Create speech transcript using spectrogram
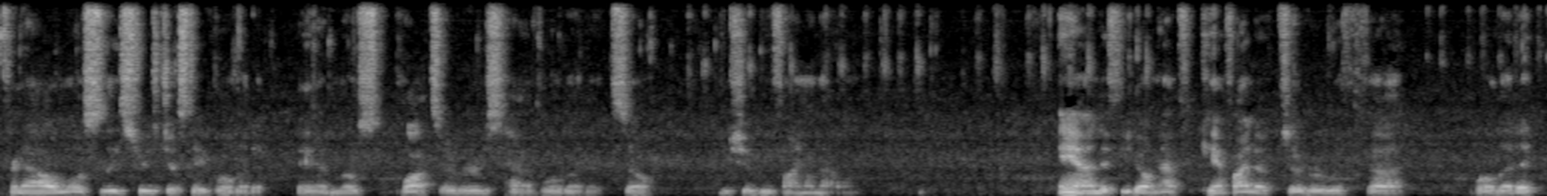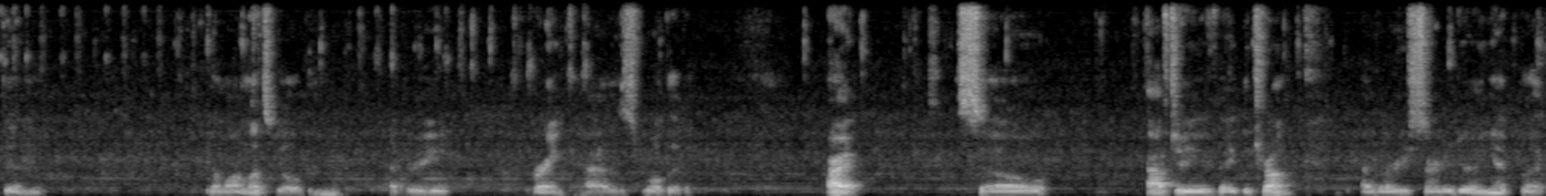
for now, most of these trees just take World Edit and most plot servers have World Edit, so you should be fine on that one. And if you don't have can't find a server with uh, World Edit, then come on, let's build. Every rank has World Edit. All right, so after you've made the trunk, I've already started doing it, but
